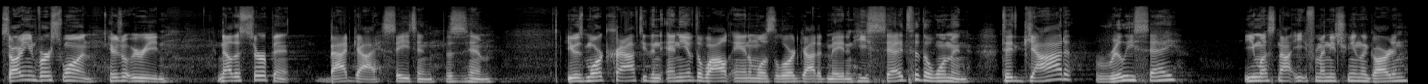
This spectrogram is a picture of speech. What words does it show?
Starting in verse 1, here's what we read. Now the serpent, bad guy, Satan, this is him. He was more crafty than any of the wild animals the Lord God had made. And he said to the woman, Did God really say, You must not eat from any tree in the garden?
